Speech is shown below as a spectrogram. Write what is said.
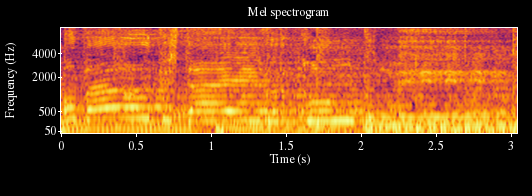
Op elke stijger klonk een lied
